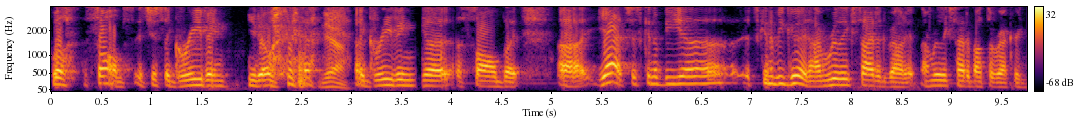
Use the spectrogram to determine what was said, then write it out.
well psalms it's just a grieving you know, Yeah. a grieving uh, a psalm. But uh, yeah, it's just going to be uh, it's going to be good. I'm really excited about it. I'm really excited about the record.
